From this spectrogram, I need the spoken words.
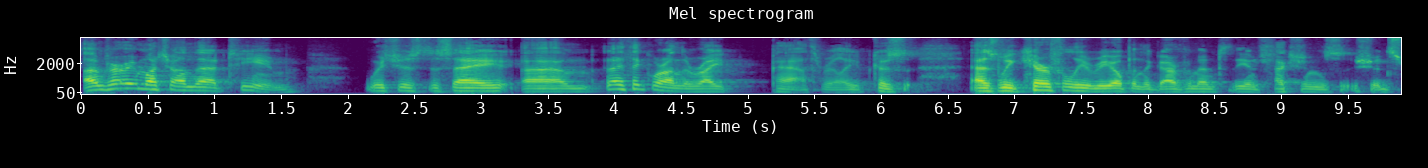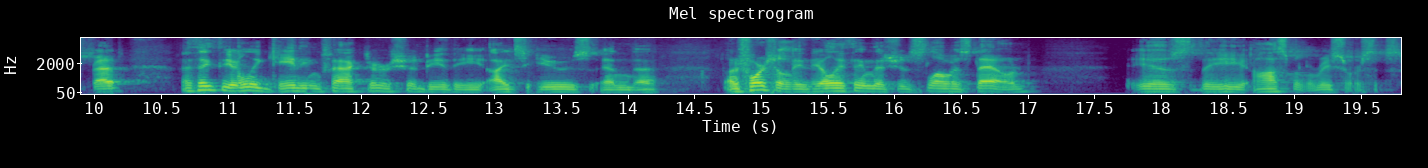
I'm very much on that team, which is to say, um, and I think we're on the right path, really, because as we carefully reopen the government, the infections should spread. I think the only gating factor should be the ICUs, and uh, unfortunately, the only thing that should slow us down is the hospital resources.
